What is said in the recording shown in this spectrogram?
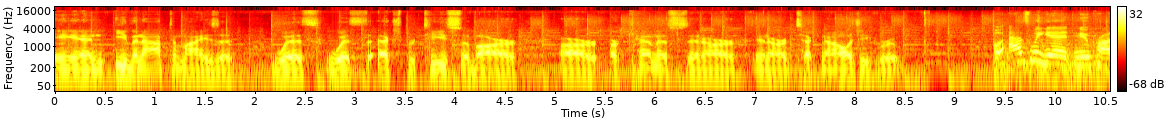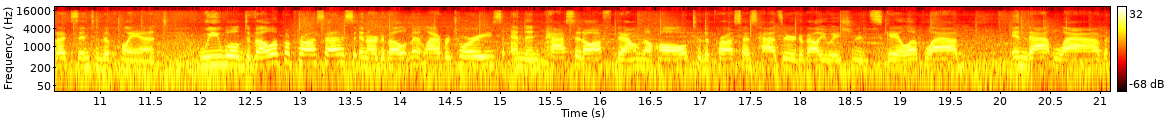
and even optimize it with, with the expertise of our, our, our chemists in our, in our technology group. As we get new products into the plant, we will develop a process in our development laboratories and then pass it off down the hall to the process hazard evaluation and scale up lab. In that lab,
